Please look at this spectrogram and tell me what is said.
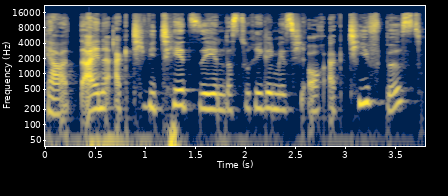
ja deine Aktivität sehen, dass du regelmäßig auch aktiv bist.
